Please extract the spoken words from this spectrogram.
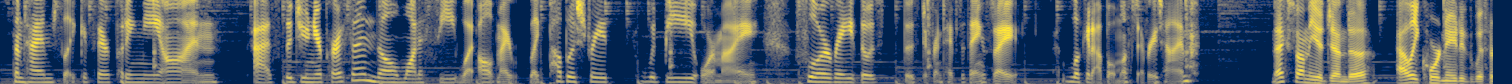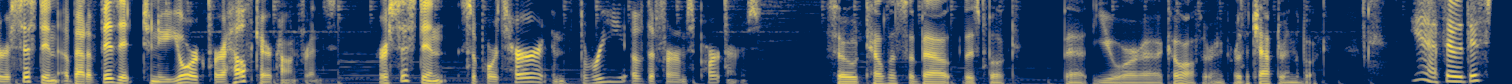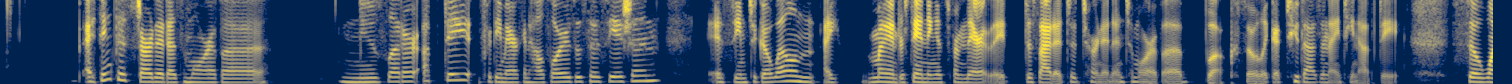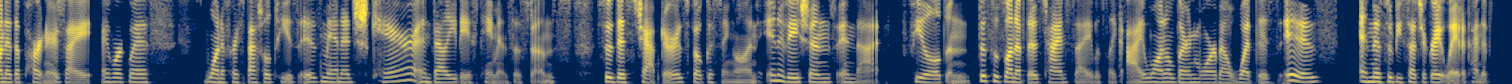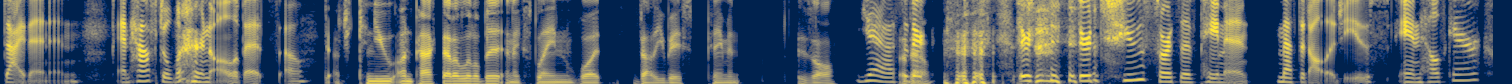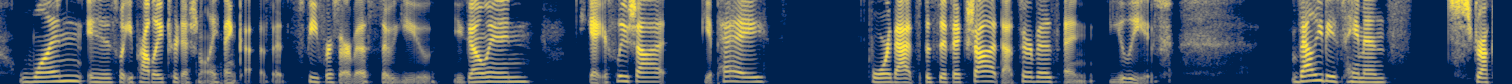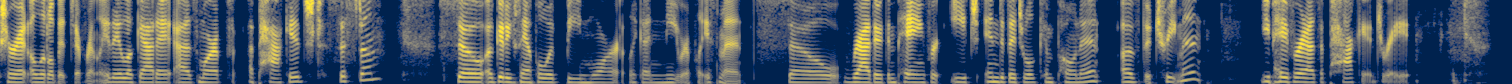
Sometimes, like if they're putting me on as the junior person, they'll want to see what all of my like published rate would be or my floor rate, those those different types of things. But I look it up almost every time. Next on the agenda, Allie coordinated with her assistant about a visit to New York for a healthcare conference. Her assistant supports her and three of the firm's partners. So tell us about this book that you are uh, co-authoring, or the chapter in the book. Yeah, so this, I think this started as more of a newsletter update for the American Health Lawyers Association. It seemed to go well, and I my understanding is from there they decided to turn it into more of a book, so like a 2019 update. So one of the partners I I work with one of her specialties is managed care and value based payment systems. So this chapter is focusing on innovations in that field. And this was one of those times I was like, I want to learn more about what this is. And this would be such a great way to kind of dive in and and have to learn all of it. So gotcha. Can you unpack that a little bit and explain what value based payment is all? Yeah. So there, there's there are two sorts of payment methodologies in healthcare. One is what you probably traditionally think of. It's fee for service. So you you go in, you get your flu shot, you pay for that specific shot, that service, and you leave. Value-based payments structure it a little bit differently. They look at it as more of a packaged system. So, a good example would be more like a knee replacement. So, rather than paying for each individual component of the treatment, you pay for it as a package rate.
